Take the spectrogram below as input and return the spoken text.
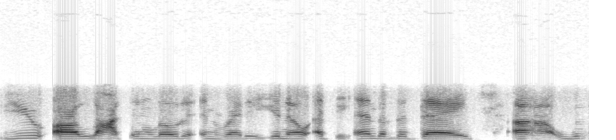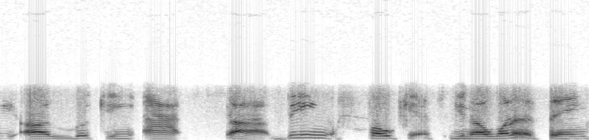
you are locked and loaded and ready. You know, at the end of the day, uh, we are looking at uh, being focused. You know, one of the things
